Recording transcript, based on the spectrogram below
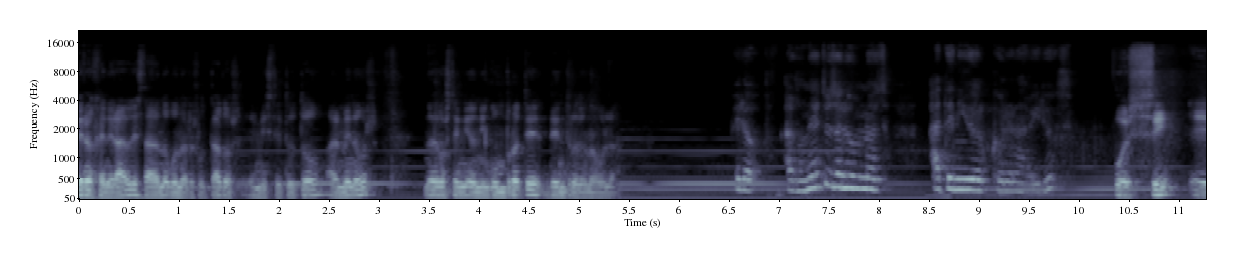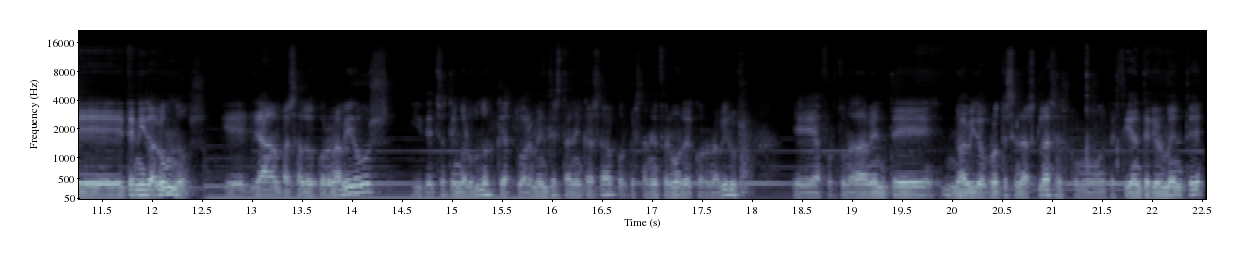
pero en general está dando buenos resultados. En mi instituto, al menos, no hemos tenido ningún brote dentro de un aula. Pero, ¿alguno de tus alumnos ha tenido el coronavirus? Pues sí, eh, he tenido alumnos que ya han pasado el coronavirus y de hecho tengo alumnos que actualmente están en casa porque están enfermos del coronavirus. Eh, afortunadamente no ha habido brotes en las clases, como decía anteriormente,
